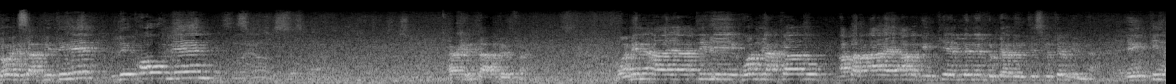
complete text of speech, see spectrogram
تو يثبته لقوم أكيد تعرفنا ومن آياته والنكاد أبر آية إن كان لنا اللي كانوا تسمتين منا إن كان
